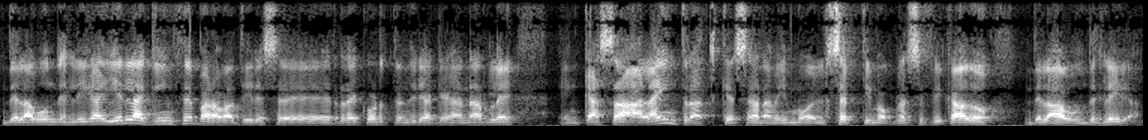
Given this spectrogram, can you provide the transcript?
de la Bundesliga, y en la 15, para batir ese récord, tendría que ganarle en casa al Eintracht, que es ahora mismo el séptimo clasificado de la Bundesliga.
